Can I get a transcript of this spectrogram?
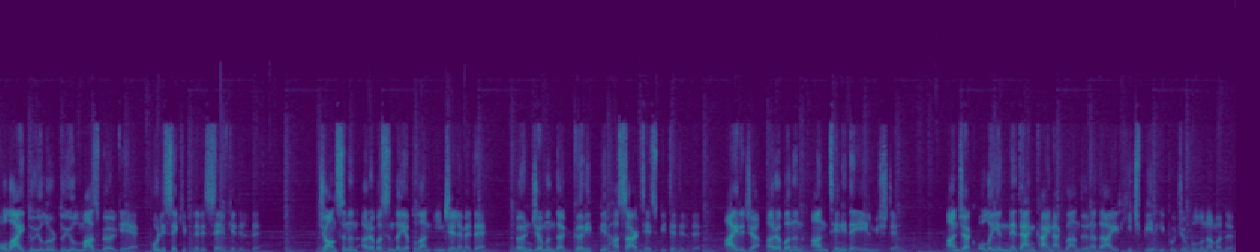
Olay duyulur duyulmaz bölgeye polis ekipleri sevk edildi. Johnson'ın arabasında yapılan incelemede ön camında garip bir hasar tespit edildi. Ayrıca arabanın anteni de eğilmişti. Ancak olayın neden kaynaklandığına dair hiçbir ipucu bulunamadı.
